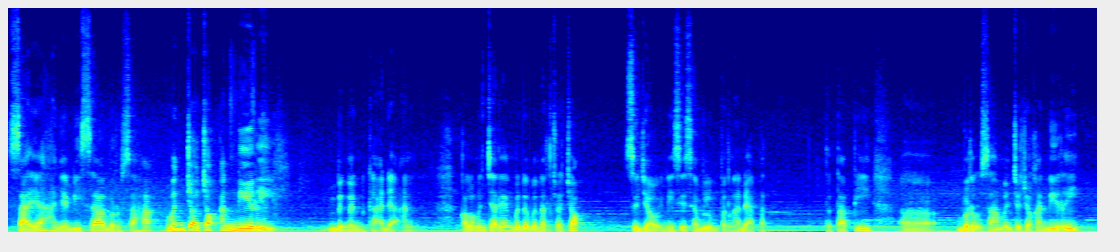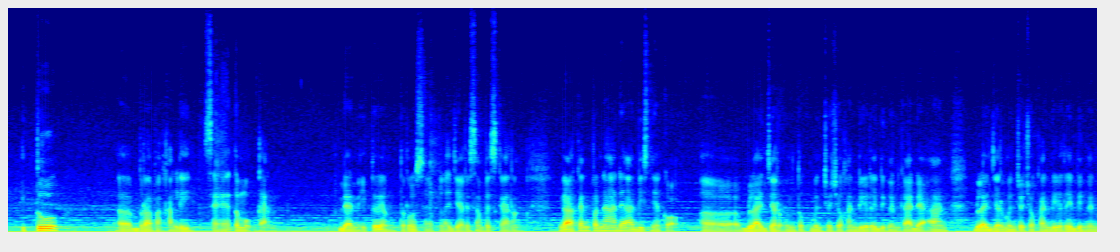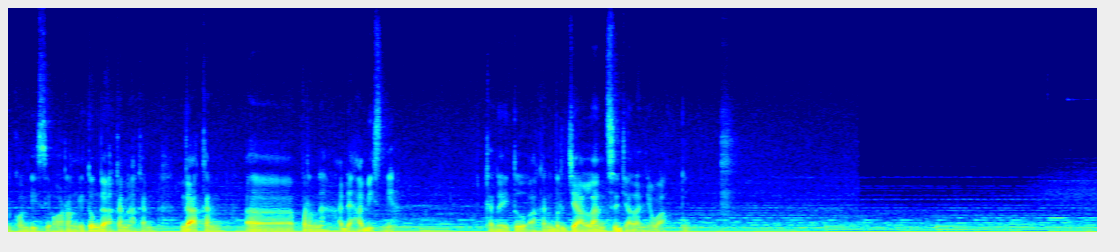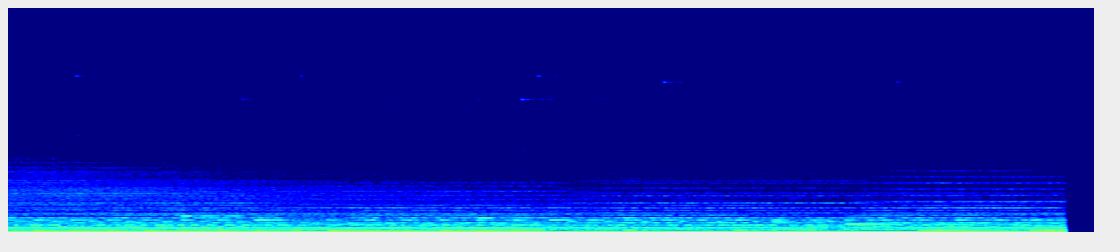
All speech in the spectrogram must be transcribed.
saya hanya bisa berusaha mencocokkan diri dengan keadaan. Kalau mencari yang benar-benar cocok sejauh ini sih saya belum pernah dapat. Tetapi uh, berusaha mencocokkan diri itu uh, berapa kali saya temukan. Dan itu yang terus saya pelajari sampai sekarang. Nggak akan pernah ada habisnya kok uh, belajar untuk mencocokkan diri dengan keadaan belajar mencocokkan diri dengan kondisi orang itu nggak akan akan nggak akan uh, pernah ada habisnya karena itu akan berjalan sejalannya waktu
